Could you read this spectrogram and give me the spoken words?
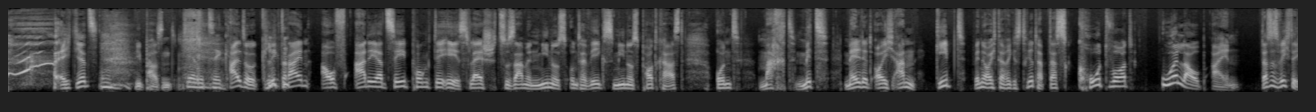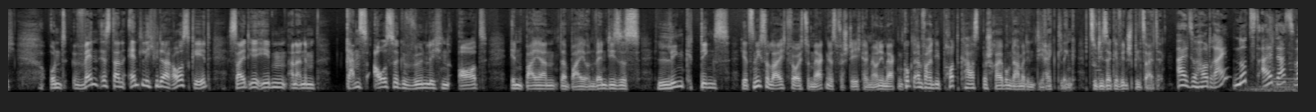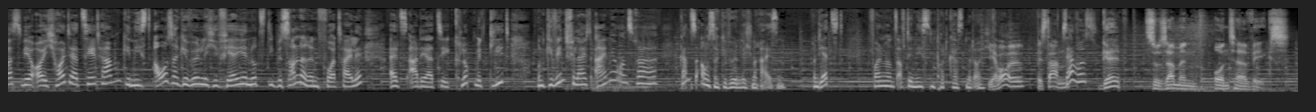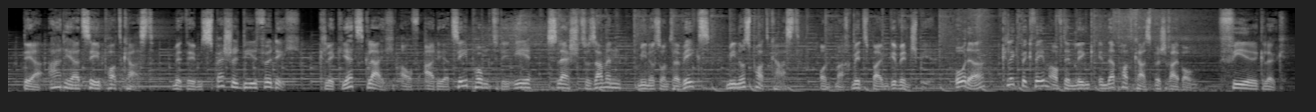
Echt jetzt? Wie passend. Sehr witzig. Also klickt rein auf adac.de slash zusammen minus unterwegs minus Podcast und macht mit. Meldet euch an. gebt, wenn ihr euch da registriert habt, das Codewort Urlaub ein. Das ist wichtig. Und wenn es dann endlich wieder rausgeht, seid ihr eben an einem ganz außergewöhnlichen Ort in Bayern dabei. Und wenn dieses Link-Dings jetzt nicht so leicht für euch zu merken ist, verstehe ich, kann ich mir auch nicht merken, guckt einfach in die Podcast-Beschreibung, da haben wir den Direktlink zu dieser Gewinnspielseite. Also haut rein, nutzt all das, was wir euch heute erzählt haben, genießt außergewöhnliche Ferien, nutzt die besonderen Vorteile als ADAC-Clubmitglied und gewinnt vielleicht eine unserer ganz außergewöhnlichen Reisen. Und jetzt freuen wir uns auf den nächsten Podcast mit euch. Jawohl, bis dann. Servus. Gelb zusammen unterwegs. Der ADAC Podcast mit dem Special Deal für dich. Klick jetzt gleich auf adac.de slash zusammen minus unterwegs minus Podcast und mach mit beim Gewinnspiel. Oder klick bequem auf den Link in der Podcast-Beschreibung. Viel Glück!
